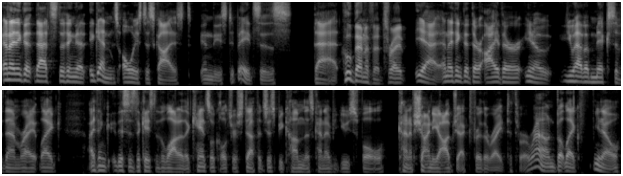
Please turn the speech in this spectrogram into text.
And I think that that's the thing that again is always disguised in these debates is that. Who benefits right? Yeah and i think that they're either you know you have a mix of them right? Like i think this is the case with a lot of the cancel culture stuff. It's just become this kind of useful kind of shiny object for the right to throw around. But like you know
